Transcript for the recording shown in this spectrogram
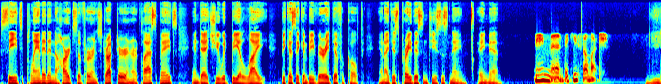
seeds planted in the hearts of her instructor and her classmates, and that she would be a light because it can be very difficult. And I just pray this in Jesus' name. Amen. Amen. Thank you so much. You,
